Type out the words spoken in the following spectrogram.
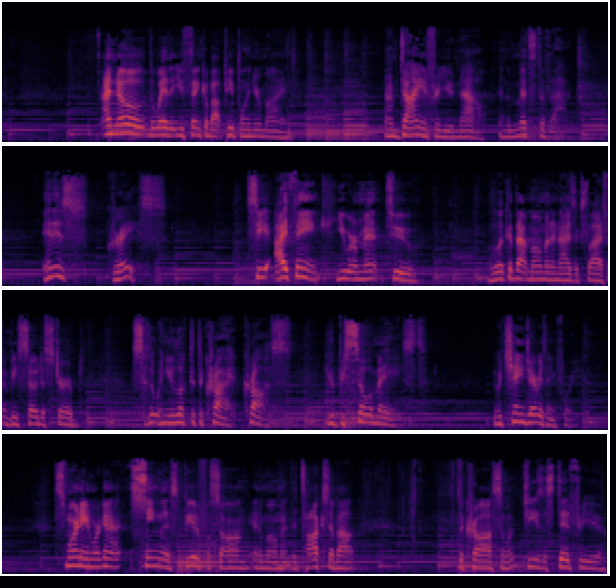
I know the way that you think about people in your mind. And I'm dying for you now in the midst of that. It is grace. See, I think you were meant to look at that moment in Isaac's life and be so disturbed so that when you looked at the cry, cross, you'd be so amazed. It would change everything for you. This morning, we're going to sing this beautiful song in a moment that talks about the cross and what Jesus did for you.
